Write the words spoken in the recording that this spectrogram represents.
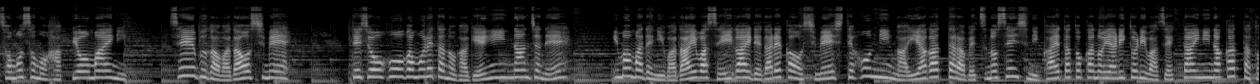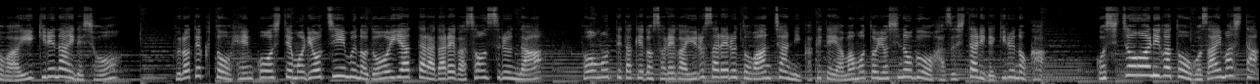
そもそも発表前に西武が和田を指名って情報が漏れたのが原因なんじゃね？今までに話題は正以外で誰かを指名して本人が嫌がったら別の選手に変えたとかのやり取りは絶対になかったとは言い切れないでしょプロテクトを変更しても両チームの同意あったら誰が損するんだ？と思ってたけどそれが許されるとワンちゃんにかけて山本由伸を外したりできるのか。ご視聴ありがとうございました。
